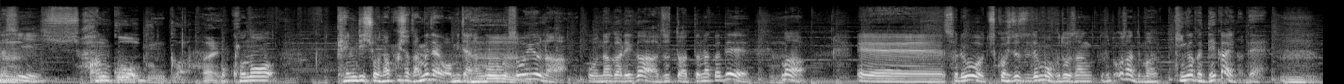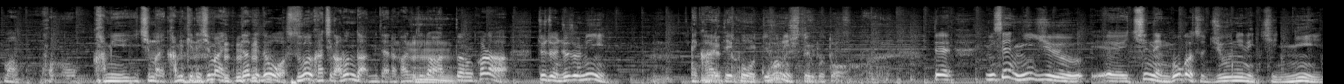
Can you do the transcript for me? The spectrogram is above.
だし、犯行文化、はい、この権利書なくしちゃダメだよみたいなこう、そういうようなこう流れがずっとあった中で、まあえー、それを少しずつでも不動産不動産ってまあ金額がでかいので、うん、まあ、この紙1枚紙切れ1枚だけど すごい価値があるんだみたいな感じがあったのから徐々に徐々に変えていこうというふうにしていること。です。で2021年5月12日に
